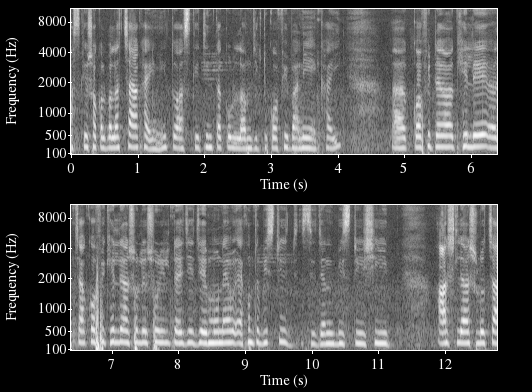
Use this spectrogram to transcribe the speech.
আজকে সকালবেলা চা খাইনি, তো আজকে চিন্তা করলাম যে একটু কফি বানিয়ে খাই। কফিটা খেলে চা কফি খেলে আসলে শরীরটায় যে যে মনে, এখন তো বৃষ্টির সিজন বৃষ্টি, শীত, আসলে আসলে চা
